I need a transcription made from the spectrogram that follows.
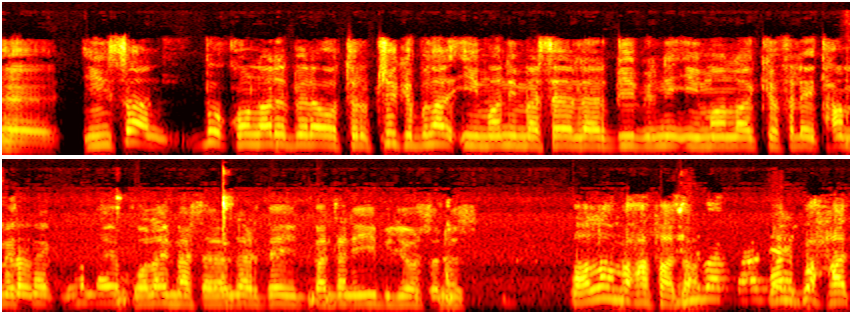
Ee, insan bu konuları böyle oturup çünkü bunlar imani meseleler birbirini imanla köfele itham etmek vallahi kolay meseleler değil benden iyi biliyorsunuz. Allah muhafaza. Şimdi bak kardeşim, Hani bu had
